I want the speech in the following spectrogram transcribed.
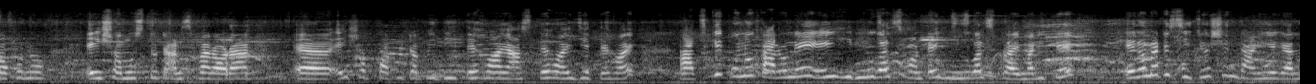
কখনো এই সমস্ত ট্রান্সফার অর্ডার এইসব কপি টপি দিতে হয়, আসতে হয়, যেতে হয়। আজকে কোনো কারণে এই হিন্দু গার্লস কন্টাই হিন্দু গার্লস প্রাইমারিতে এরম একটা সিচুয়েশন দাঁড়িয়ে গেল।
